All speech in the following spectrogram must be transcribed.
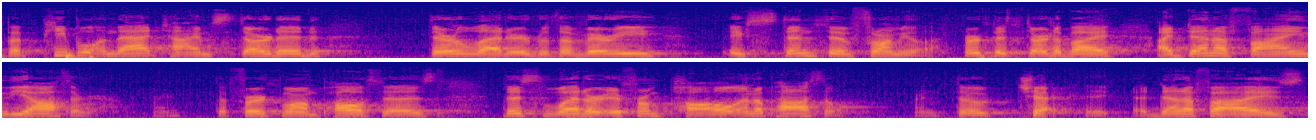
But people in that time started their letter with a very extensive formula. First, it started by identifying the author. Right? The first one, Paul says, "This letter is from Paul, an apostle." Right? So check, it identifies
